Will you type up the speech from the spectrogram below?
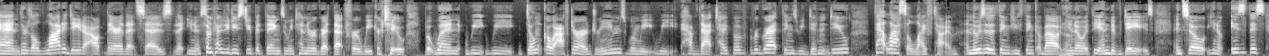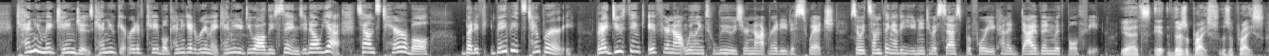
And there's a lot of data out there that says that, you know, sometimes we do stupid things and we tend to regret that for a week or two. But when we we don't go after our dreams, when we, we have that type of regret, things we didn't do, that lasts a lifetime. And those are the things you think about, yeah. you know, at the end of days. And so, you know, is this, can you make changes? Can you get rid of cable? Can you get a remake? Can you do all these things? You know, yeah, sounds terrible, but if maybe it's temporary but I do think if you're not willing to lose, you're not ready to switch. So it's something I think you need to assess before you kind of dive in with both feet. Yeah, it's it, there's a price. There's a price.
